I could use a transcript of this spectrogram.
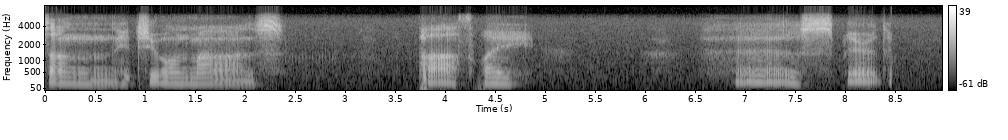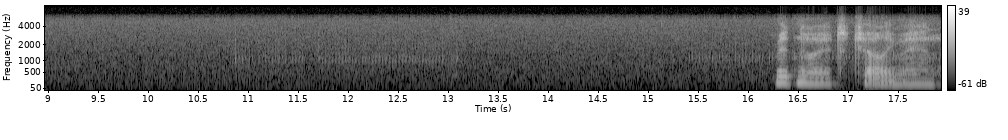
Sun hits you on Mars, pathway, uh, spirit. Midnight, Charlie Man.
